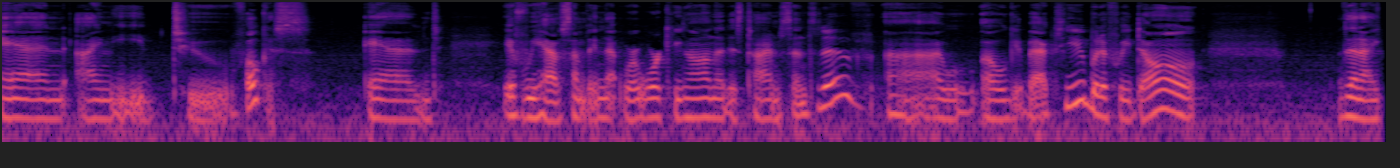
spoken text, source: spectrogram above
and i need to focus. And if we have something that we're working on that is time sensitive uh, i will i will get back to you. But if we don't then I,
